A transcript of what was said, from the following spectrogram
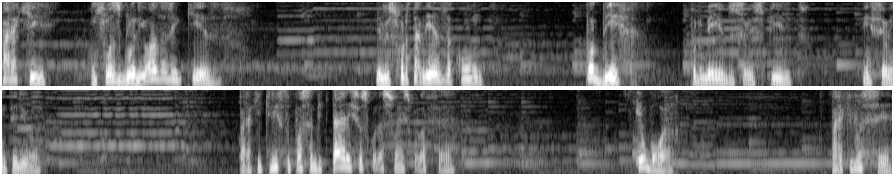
para que, com suas gloriosas riquezas, Ele os fortaleça com poder por meio do seu Espírito em seu interior para que Cristo possa habitar em seus corações pela fé. Eu oro para que você,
